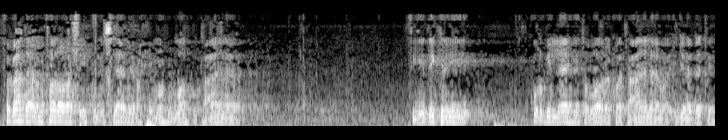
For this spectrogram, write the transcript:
فبعد أن فرغ شيخ الإسلام رحمه الله تعالى في ذكر قرب الله تبارك وتعالى وإجابته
